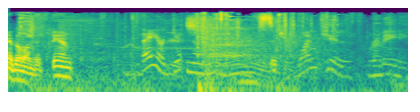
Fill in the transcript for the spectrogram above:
Landed on the damn They are getting on my nerves. bitch. One kill remaining.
